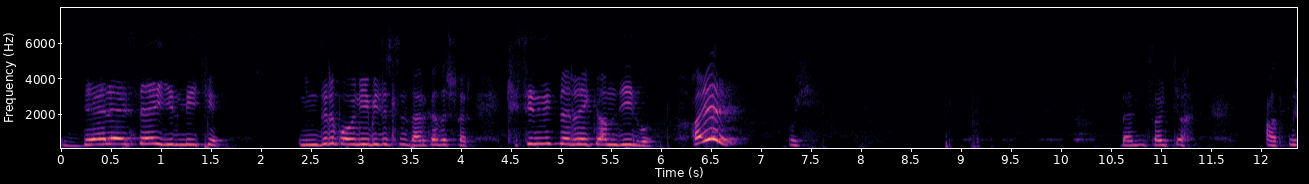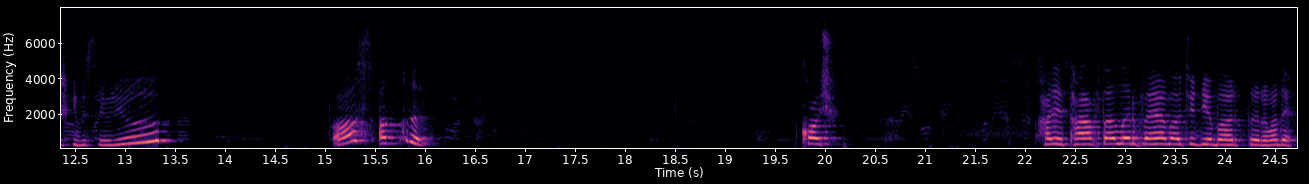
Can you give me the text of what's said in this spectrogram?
DLS 22. İndirip oynayabilirsiniz arkadaşlar. Kesinlikle reklam değil bu. Hayır. Oy. Ben sanki 60 gibi seviniyorum. Az atmadı. Koş. Hadi taraftarları Fenerbahçe diye bağırtırım hadi.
